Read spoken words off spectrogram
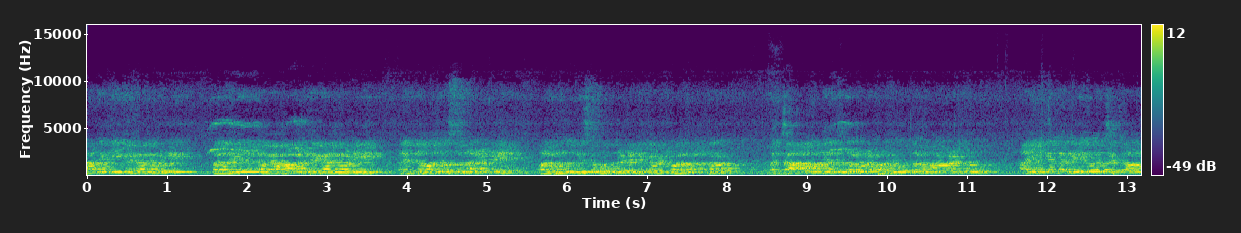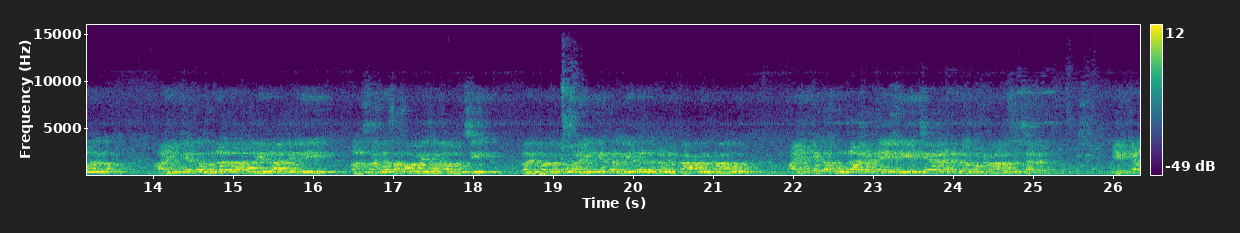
రాజకీయంగా కానివ్వండి మరి అదేవిధంగా వ్యాపారంటే కానివ్వండి మరి ఎంతమంది వస్తున్నారంటే వాళ్ళ ముందుకు తీసుకుపోతున్నట్టే లెక్క పెట్టుకోవాలి మనందరం మరి చాలా మంది అందరూ కూడా ప్రతి ఒక్కరు మాట్లాడుతూ ఐక్యత లేదు అని చెప్తా ఉన్నారు. ఐక్యత ఉన్నదా లేదా అనేది మన సంఘ సమావేశాల్లో వచ్చి మరి ప్రతి ఐక్యత లేదనేటువంటి కారణం కాదు. ఐక్యత ఉండాలంటే ఏం చేయాలంటే ఒకటి ఆలోచించాలి. ఎక్కడ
